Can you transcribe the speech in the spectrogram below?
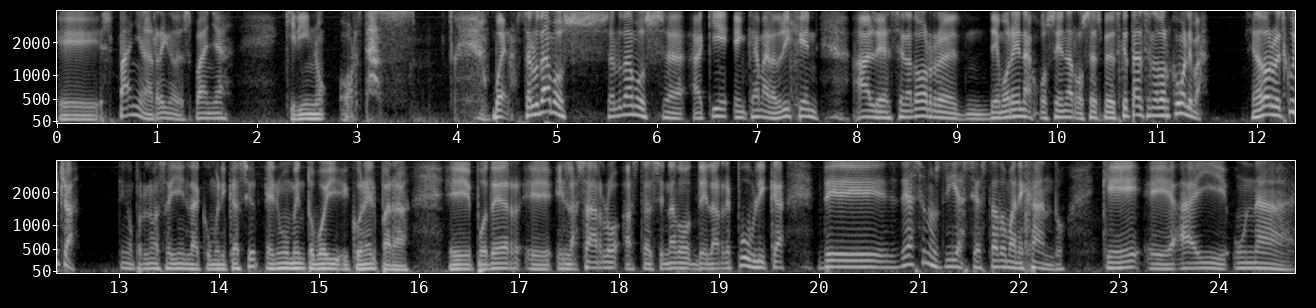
eh, España, en el Reino de España, Quirino Hortas. Bueno, saludamos, saludamos eh, aquí en Cámara de Origen al eh, senador eh, de Morena, José Narro Céspedes. ¿Qué tal, senador? ¿Cómo le va? Senador, ¿me escucha? Tengo problemas ahí en la comunicación. En un momento voy con él para poder enlazarlo hasta el Senado de la República. Desde hace unos días se ha estado manejando que hay una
